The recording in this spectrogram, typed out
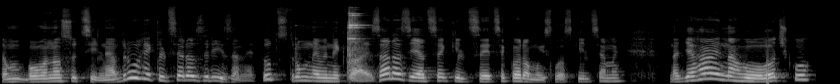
тому, бо воно суцільне, а друге кільце розрізане. Тут струм не виникає. Зараз я це кільце, це коромисло з кільцями, надягаю на голочку,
